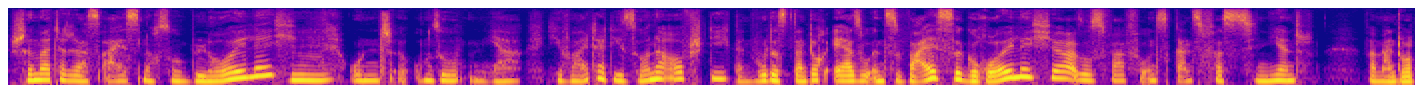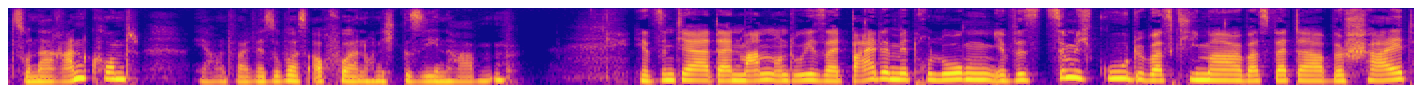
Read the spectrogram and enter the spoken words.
schimmerte das Eis noch so bläulich mhm. und äh, umso, ja, je weiter die Sonne aufstieg, dann wurde es dann doch eher so ins weiße, gräuliche. Also es war für uns ganz faszinierend, weil man dort so nah rankommt. Ja, und weil wir sowas auch vorher noch nicht gesehen haben. Jetzt sind ja dein Mann und du, ihr seid beide Metrologen. Ihr wisst ziemlich gut übers Klima, übers Wetter Bescheid.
